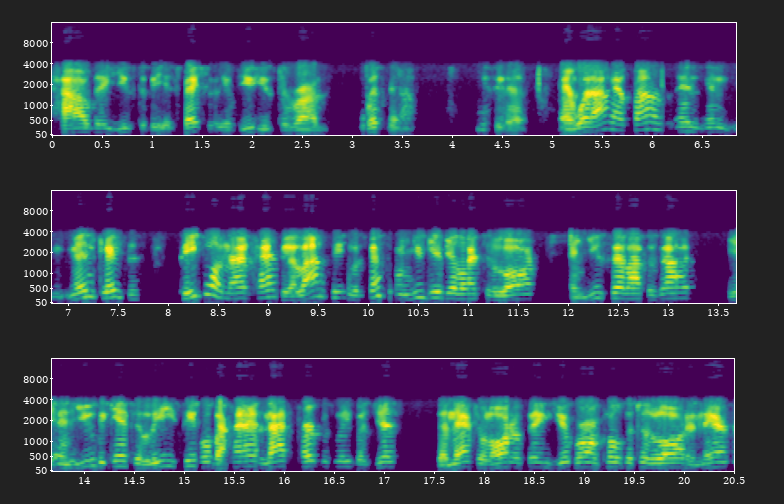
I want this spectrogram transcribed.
how they used to be, especially if you used to run with them. You see that? And what I have found in, in many cases, people are not happy. A lot of people, especially when you give your life to the Lord and you sell out to God, and you begin to leave people behind, not purposely, but just the natural order of things, you're growing closer to the Lord and they're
